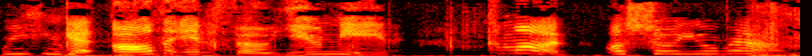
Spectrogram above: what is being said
where you can get all the info you need. Come on, I'll show you around.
